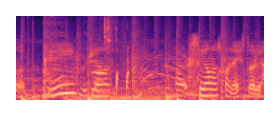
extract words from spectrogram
Ok pues ya a ver sigamos con la historia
